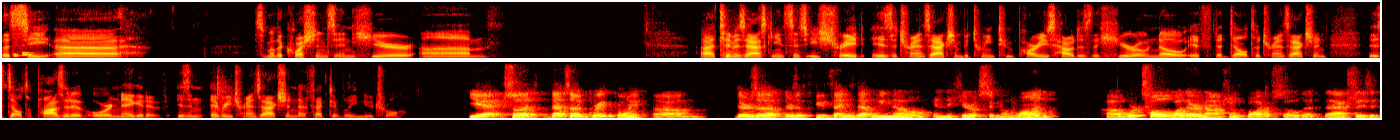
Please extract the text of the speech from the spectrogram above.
let's see. Uh, some other questions in here. Um, uh, Tim is asking, since each trade is a transaction between two parties, how does the HIRO know if the delta transaction is delta positive or negative? Isn't every transaction effectively neutral? Yeah, so that's that's a great point. Um, there's a there's a few things that we know in the HIRO signal. One, uh, we're told whether an option was bought or sold. That, that actually is a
